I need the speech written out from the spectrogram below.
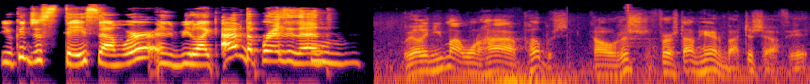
you can just stay somewhere and be like, I'm the president. Well, then you might want to hire a publicist, cause this is the first I'm hearing about this outfit.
